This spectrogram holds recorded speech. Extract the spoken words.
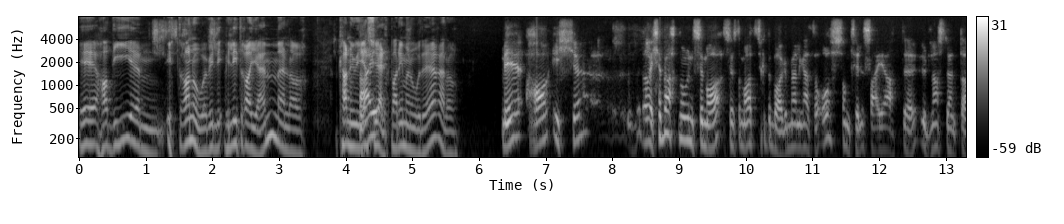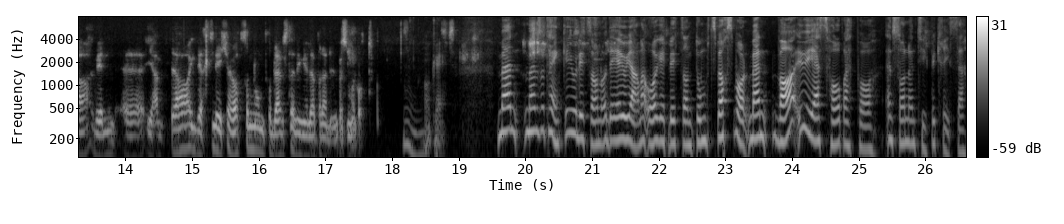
Eh, Har de eh, ytra noe? Vil, vil de dra hjem, eller kan UiS Nei. hjelpe dem med noe der, eller? Vi har ikke det har ikke vært noen systematiske tilbakemeldinger til oss som tilsier at uh, utenlandsstudenter vil eh, hjem. Det har jeg virkelig ikke hørt som noen problemstilling i løpet av denne uka som har gått. Ok. Men, men så tenker jeg jo litt sånn, og det er jo gjerne òg et litt sånn dumt spørsmål, men var UiS forberedt på en sånn en type krise?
